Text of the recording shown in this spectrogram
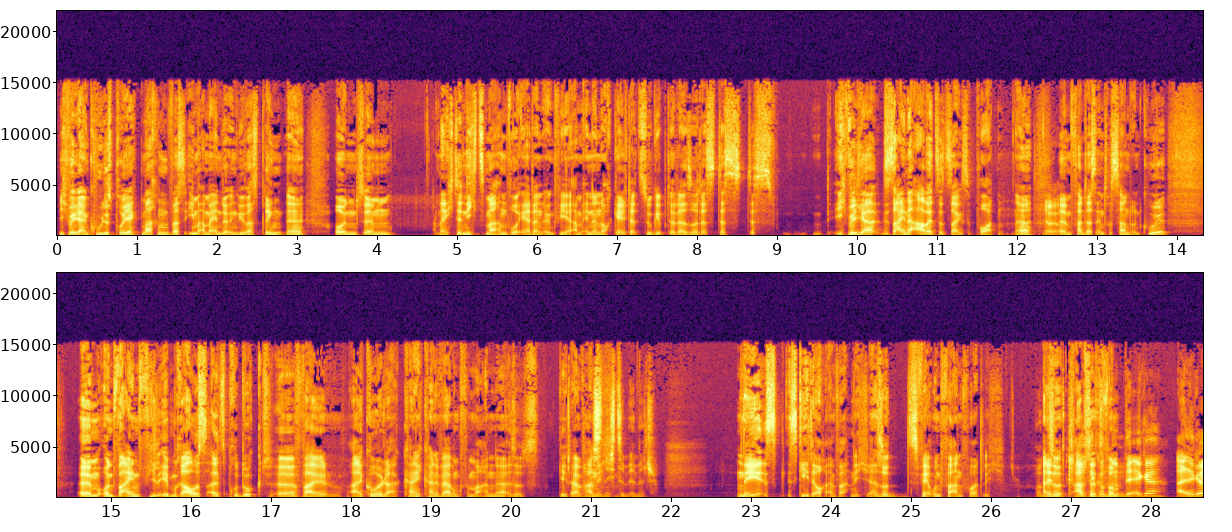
ich will ja ein cooles Projekt machen, was ihm am Ende irgendwie was bringt, ne? Und ähm, möchte nichts machen, wo er dann irgendwie am Ende noch Geld dazu gibt oder so. Das, das, das. Ich will ja seine Arbeit sozusagen supporten. Ne? Ja, ja. Ähm, fand das interessant und cool. Ähm, und Wein fiel eben raus als Produkt, äh, weil Alkohol, da kann ich keine Werbung für machen. Ne? Also es geht einfach Passt nicht. nicht zum Image. Nee, es, es geht auch einfach nicht. Also es wäre unverantwortlich. Moment, Also, Klausi kommt vom- um die Ecke. Alge?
